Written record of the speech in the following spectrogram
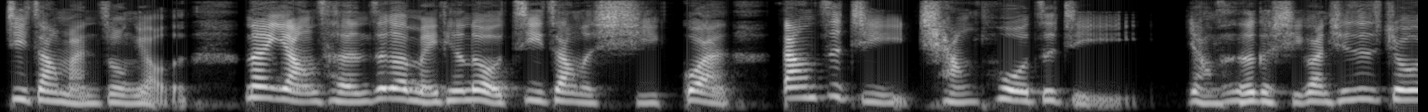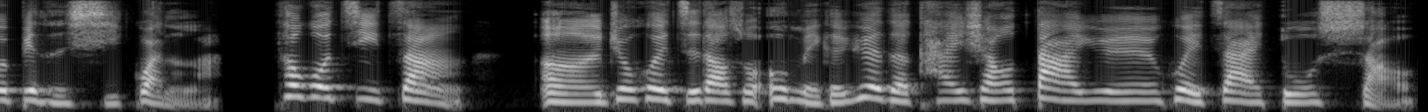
记账蛮重要的。那养成这个每天都有记账的习惯，当自己强迫自己养成这个习惯，其实就会变成习惯了啦。透过记账，呃，就会知道说，哦，每个月的开销大约会在多少，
